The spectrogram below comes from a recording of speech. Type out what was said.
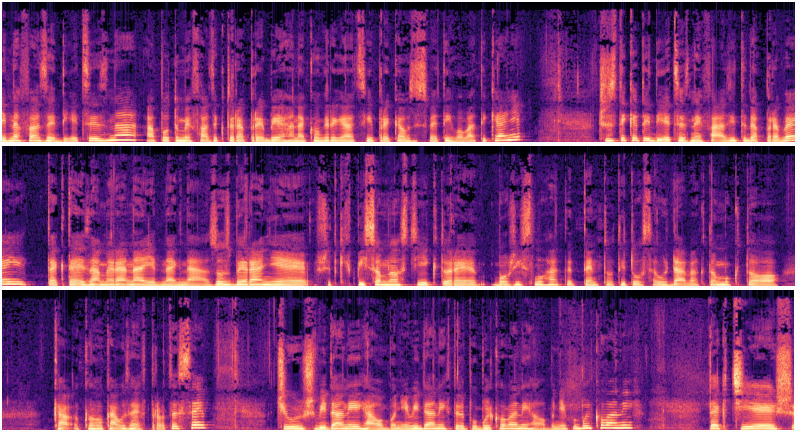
Jedna fáza je diecezna a potom je fáza, ktorá prebieha na kongregácii pre kauzy svetých vo Vatikáne. Čo sa týka tej dieceznej fázy, teda prvej, tak tá je zameraná jednak na zozbieranie všetkých písomností, ktoré Boží sluha, tento titul sa už dáva k tomu, kto, koho kauza je v procese, či už vydaných alebo nevydaných, teda publikovaných alebo nepublikovaných. Taktiež e,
